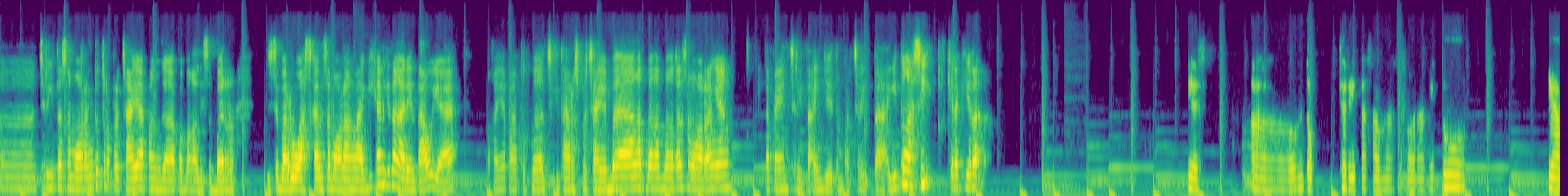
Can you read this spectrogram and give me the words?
uh, cerita sama orang itu terpercaya apa enggak apa bakal disebar disebar luaskan sama orang lagi kan kita nggak ada yang tahu ya. Makanya patut banget sih kita harus percaya banget banget bangetan sama orang yang kita pengen ceritain jadi tempat cerita. Gitu nggak sih kira-kira? Yes. Uh, untuk cerita sama seseorang itu ya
